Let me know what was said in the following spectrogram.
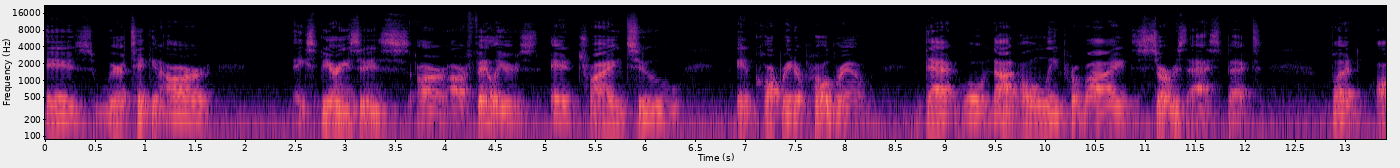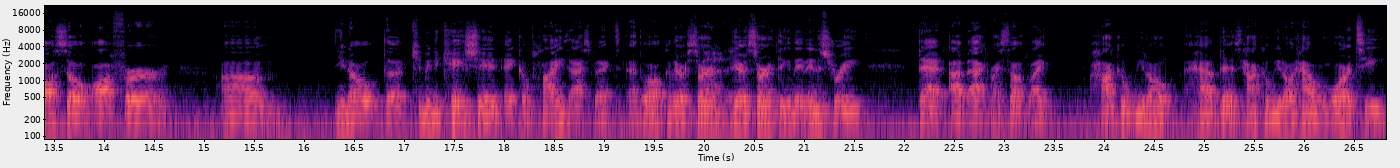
is we're taking our experiences, our, our failures, and trying to incorporate a program that will not only provide the service aspect, but also offer, um, you know, the communication and compliance aspect as well. Because there are certain there are certain things in the industry that I've asked myself like, how come we don't have this? How come we don't have a warranty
